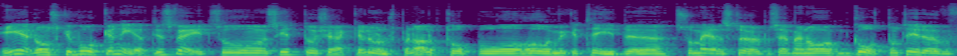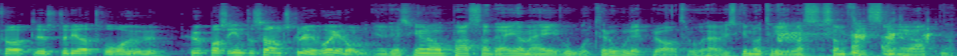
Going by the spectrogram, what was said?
Edholm ska vi åka ner till Schweiz och sitta och käka lunch på en alptopp och ha hur mycket tid eh, som helst höll på sig. Men ha gott om tid över för att eh, studera trav. Hur, pass intressant skulle det vara Edholm? Ja, det skulle nog passa dig och mig otroligt bra tror jag. Vi skulle nog trivas som fisken i vattnet.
